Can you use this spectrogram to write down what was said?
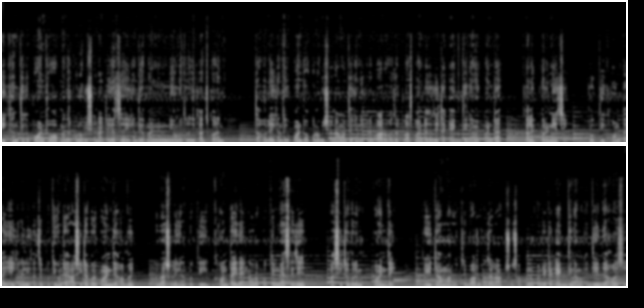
এইখান থেকে পয়েন্ট হওয়া আপনাদের কোনো বিষয় না, ঠিক আছে? এখান থেকে আপনার নিয়মিত যদি কাজ করেন, তাহলে এখান থেকে পয়েন্ট হওয়া কোনো বিষয় না। আমার দেখেন এখানে বারো হাজার প্লাস পয়েন্ট আছে, যেটা একদিনে আমি পয়েন্টটা কালেক্ট করে নিয়েছি। প্রতি ঘন্টায়, এখানে লেখা আছে প্রতি ঘন্টায় আশিটা করে পয়েন্ট দেওয়া হবে। তবে আসলে এখানে প্রতি ঘন্টায় দেয় না, ওরা প্রতি মেসেজে আশিটা করে পয়েন্ট দেয়। তো এইটা আমার হচ্ছে বারো হাজার আটশো ছাপ্পান্ন পয়েন্ট এটা একদিন আমাকে দিয়ে দেওয়া হয়েছে।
